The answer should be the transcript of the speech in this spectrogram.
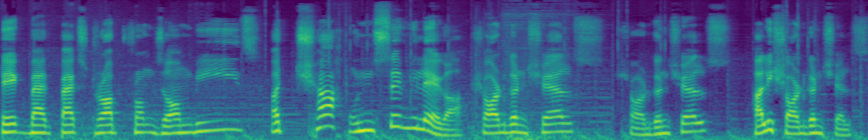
take backpacks drop from zombies अच्छा उनसे मिलेगा। शॉटगन शेल्स शॉटगन शेल्स खाली शॉटगन शेल्स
